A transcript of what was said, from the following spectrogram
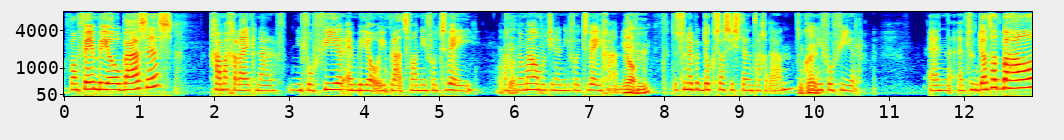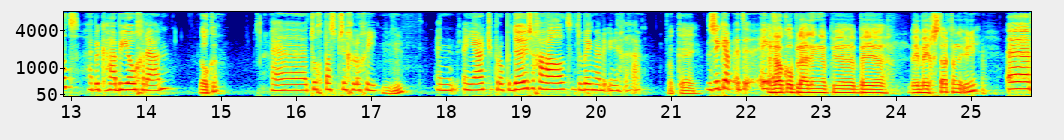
van VMBO basis. Ga maar gelijk naar niveau 4 MBO in plaats van niveau 2. Want normaal moet je naar niveau 2 gaan. Ja. Mhm. Dus toen heb ik doktersassistenten gedaan. Niveau 4. En eh, toen ik dat had behaald, heb ik HBO gedaan. Welke? eh toegepast psychologie. Mhm. En een jaartje propedeuse gehaald. En toen ben ik naar de Unie gegaan. Oké. Dus ik heb het. ik- En welke opleiding heb je, ben, je, ben je mee gestart aan de Unie? eh, eh,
